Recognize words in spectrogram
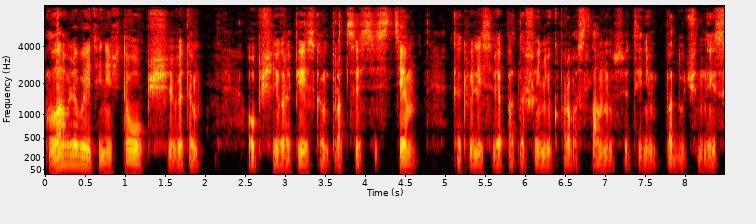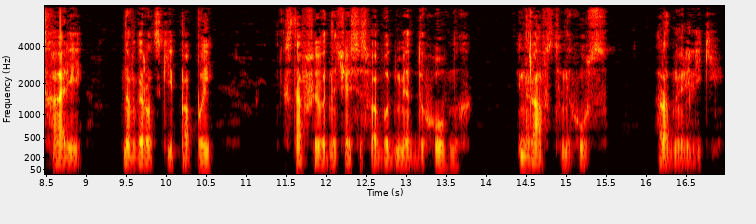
Улавливаете нечто общее в этом общеевропейском процессе с тем, как вели себя по отношению к православным святыням подученные из Харии новгородские попы, ставшие в одночасье свободными от духовных и нравственных уз родной религии.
